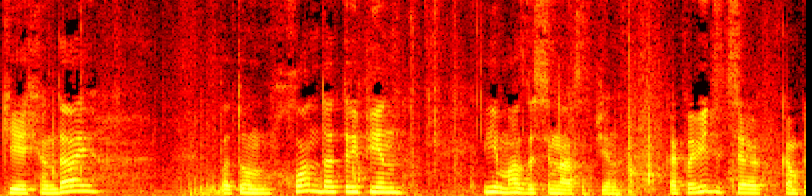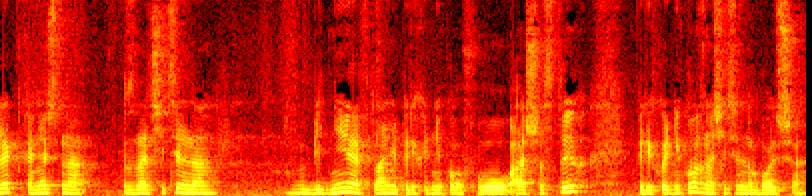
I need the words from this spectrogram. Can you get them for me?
Kia Hyundai, потом Honda 3 пин и Mazda 17 пин. Как вы видите, комплект, конечно, значительно беднее в плане переходников. У А6 переходников значительно больше.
